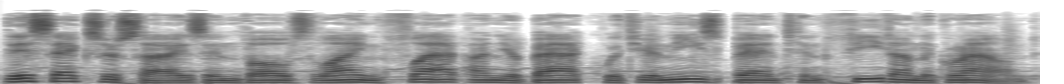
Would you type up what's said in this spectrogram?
This exercise involves lying flat on your back with your knees bent and feet on the ground,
